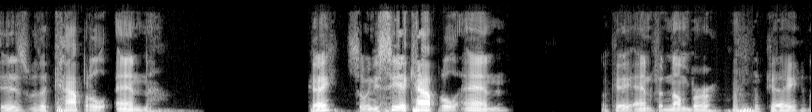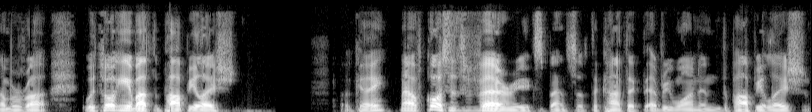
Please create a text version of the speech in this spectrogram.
is with a capital N. Okay, so when you see a capital N, okay, N for number, okay, number of, uh, we're talking about the population. Okay, now of course it's very expensive to contact everyone in the population.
